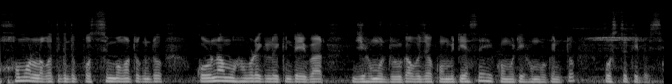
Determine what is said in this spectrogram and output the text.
অসমৰ লগতে কিন্তু পশ্চিমবংগতো কিন্তু কৰোণা মহামাৰীক লৈ কিন্তু এইবাৰ যিসমূহ পূজা কমিটি আছে, সেই কমিটিসমূহ কিন্তু প্ৰস্তুতি লৈছে।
